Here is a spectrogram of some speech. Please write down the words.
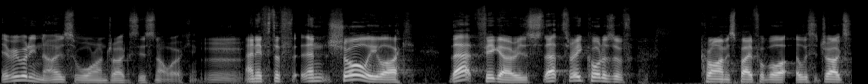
everybody knows the war on drugs is not working, mm. and if the and surely like that figure is that three quarters of crime is paid for by illicit drugs.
